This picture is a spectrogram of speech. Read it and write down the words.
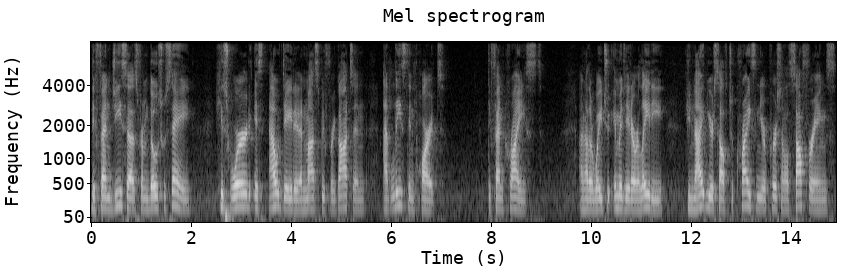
Defend Jesus from those who say, His word is outdated and must be forgotten, at least in part. Defend Christ. Another way to imitate Our Lady, unite yourself to Christ in your personal sufferings,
